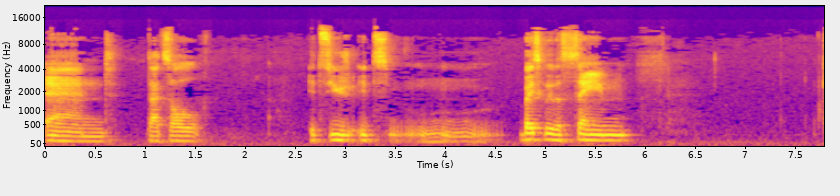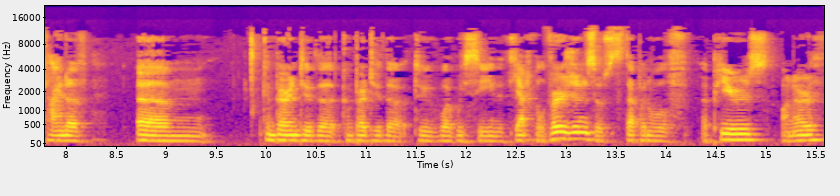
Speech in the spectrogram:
and that's all. It's usually it's basically the same kind of um, comparing to the compared to the to what we see in the theatrical version. So Steppenwolf appears on Earth.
